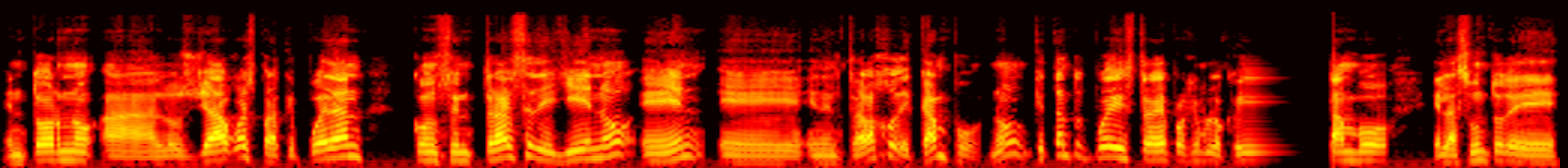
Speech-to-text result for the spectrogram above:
en torno a los Jaguars para que puedan concentrarse de lleno en, eh, en el trabajo de campo, ¿no? ¿Qué tanto puede extraer, por ejemplo, lo que Tambo, el asunto de,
